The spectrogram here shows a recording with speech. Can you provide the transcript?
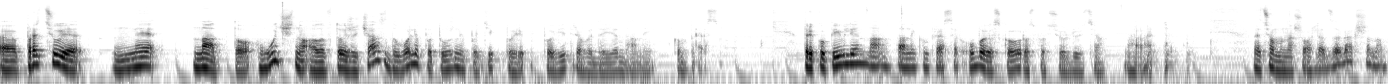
Е, Працює не надто гучно, але в той же час доволі потужний потік повітря видає даний компресор. При купівлі на даний компресор обов'язково розповсюджується гарантія. На цьому наш огляд завершено.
